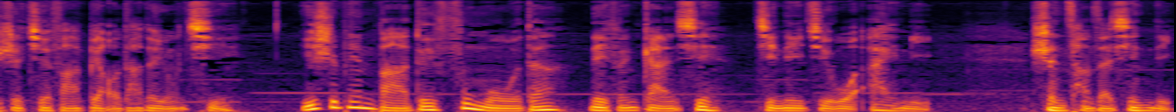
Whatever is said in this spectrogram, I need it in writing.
是缺乏表达的勇气，于是便把对父母的那份感谢及那句“我爱你”深藏在心里。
